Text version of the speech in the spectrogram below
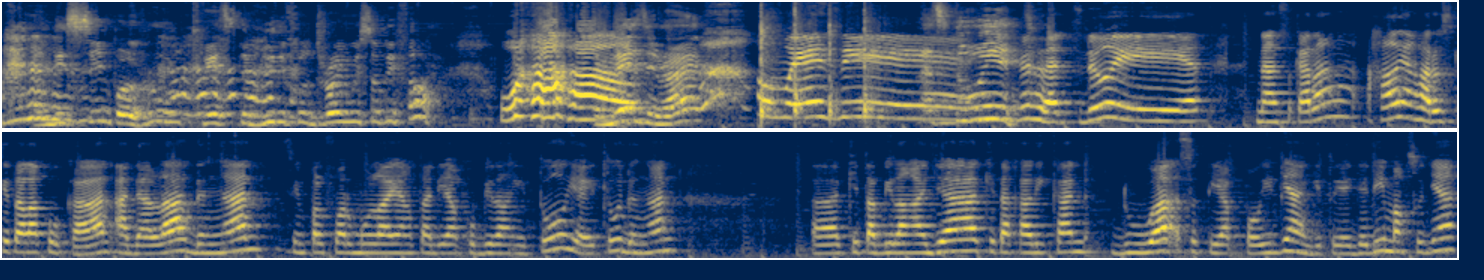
And this simple rule creates the beautiful drawing we saw before. wow Amazing, right? Amazing. Let's do it. Let's do it. Nah, sekarang hal yang harus kita lakukan adalah dengan simple formula yang tadi aku bilang itu, yaitu dengan uh, kita bilang aja kita kalikan dua setiap poinnya gitu ya. Jadi maksudnya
